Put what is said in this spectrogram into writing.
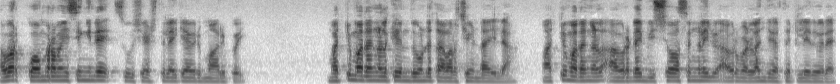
അവർ കോംപ്രമൈസിങ്ങിന്റെ സുവിശേഷത്തിലേക്ക് അവർ മാറിപ്പോയി. മറ്റു മതങ്ങൾക്ക് എന്തുകൊണ്ട് തളർച്ചയുണ്ടായില്ല മറ്റു മതങ്ങൾ അവരുടെ വിശ്വാസങ്ങളിൽ അവർ വെള്ളം ചേർത്തിട്ടില്ല ഇതുവരെ.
